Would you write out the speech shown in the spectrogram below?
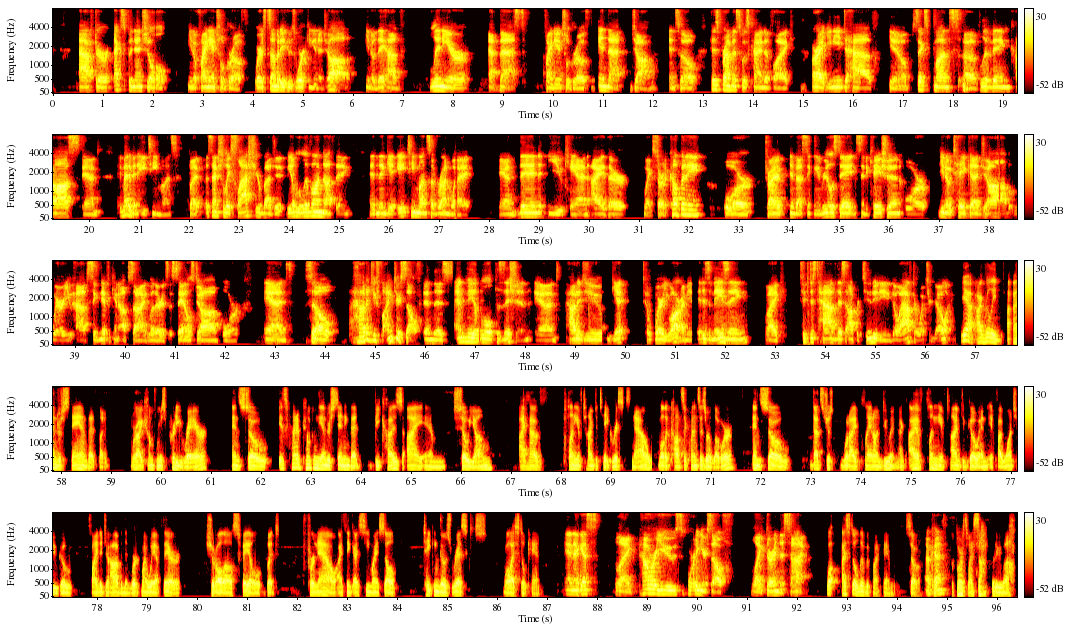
after exponential, you know, financial growth. Whereas somebody who's working in a job, you know, they have linear at best financial growth in that job. And so his premise was kind of like, all right, you need to have, you know, six months of living costs and it might have been 18 months, but essentially slash your budget, be able to live on nothing, and then get 18 months of runway and then you can either like start a company or try investing in real estate and syndication or you know take a job where you have significant upside whether it's a sales job or and so how did you find yourself in this enviable position and how did you get to where you are? I mean it is amazing like to just have this opportunity to go after what you're going. Yeah, I really I understand that like where I come from is pretty rare. And so it's kind of come from the understanding that because I am so young, I have plenty of time to take risks now while the consequences are lower. And so that's just what I plan on doing. I, I have plenty of time to go and if I want to go find a job and then work my way up there, should all else fail. But for now, I think I see myself taking those risks while I still can. And I guess, like, how are you supporting yourself like during this time? Well, I still live with my family, so okay, supports myself pretty well,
